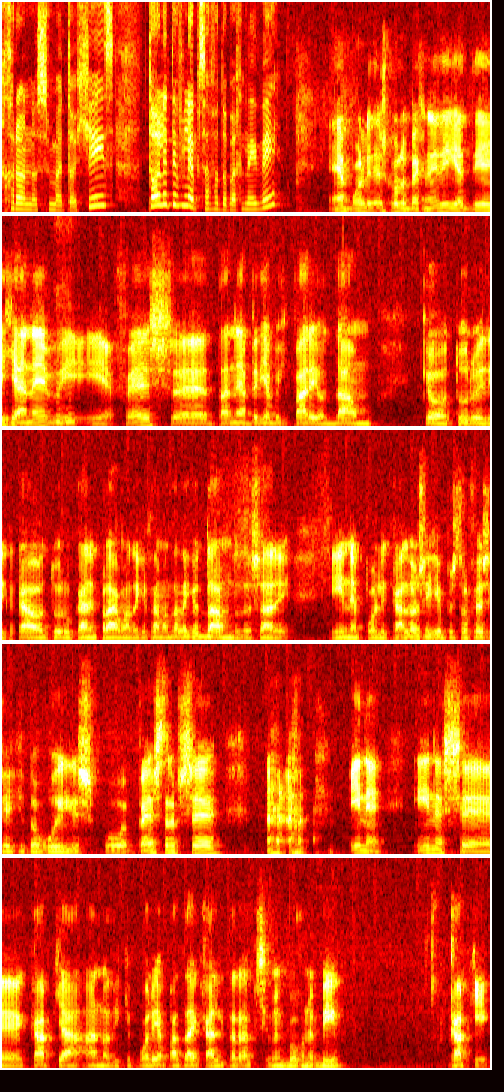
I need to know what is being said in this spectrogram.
χρόνο συμμετοχής. Τώρα τι βλέπεις αυτό το παιχνίδι; Ε, πολύ δύσκολο παιχνίδι γιατί έχει η ΕΦΕΣ, ε, τα νέα παιδιά που έχει πάρει ο Ντάουμ και ο Τούρου, ειδικά ο Τούρου κάνει πράγματα και θέματα, αλλά και ο Ντάουμ το τεσσάρι είναι πολύ καλός. Έχει επιστροφές, έχει και το Γουίλις που επέστρεψε. είναι, είναι σε κάποια ανωδική πορεία, πατάει καλύτερα από τη στιγμή που έχουν μπει κάποιοι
